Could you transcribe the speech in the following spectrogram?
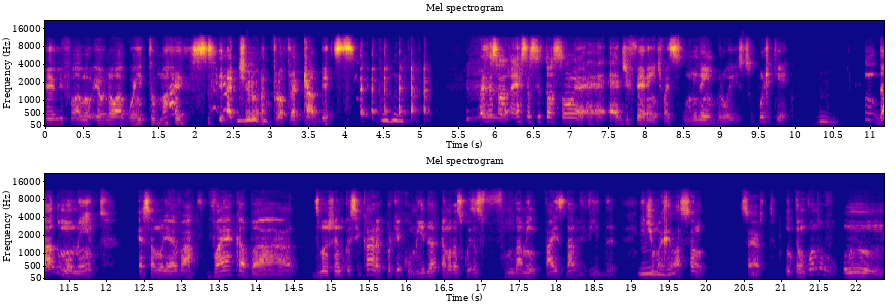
Ele falou: Eu não aguento mais. E atirou na própria cabeça. Mas essa, essa situação é, é, é, diferente, mas me lembrou isso. Por quê? Hum. Em dado momento, essa mulher vai, vai acabar desmanchando com esse cara, porque comida é uma das coisas fundamentais da vida e de uma Uhum. relação, certo? Então, quando um,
